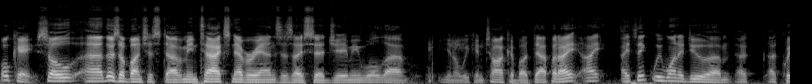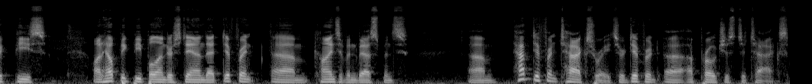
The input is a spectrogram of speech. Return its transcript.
Okay, so uh, there's a bunch of stuff. I mean, tax never ends, as I said, Jamie. We'll, uh, you know, we can talk about that. But I, I, I think we want to do um, a, a quick piece on helping people understand that different um, kinds of investments um, have different tax rates or different uh, approaches to tax.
